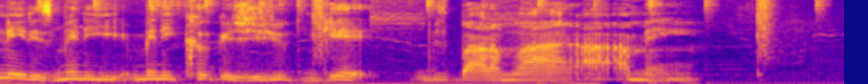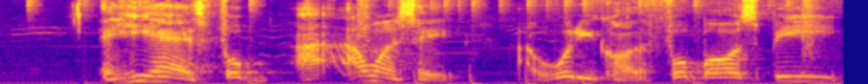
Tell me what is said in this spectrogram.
need as many many cookers as you can get. This bottom line. I, I mean, and he has foot. I, I want to say, uh, what do you call it? Football speed,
